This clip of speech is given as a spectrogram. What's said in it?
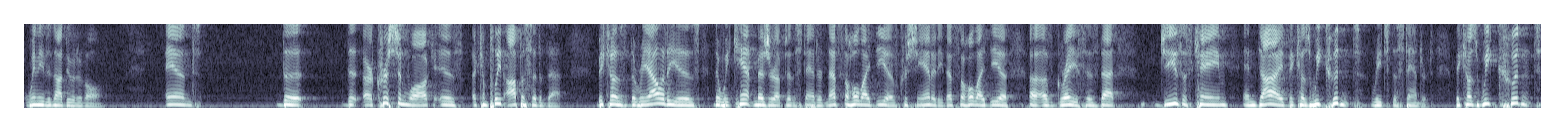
we need to not do it at all. And the, the our Christian walk is a complete opposite of that. Because the reality is that we can't measure up to the standard. And that's the whole idea of Christianity. That's the whole idea uh, of grace is that Jesus came and died because we couldn't reach the standard. Because we couldn't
